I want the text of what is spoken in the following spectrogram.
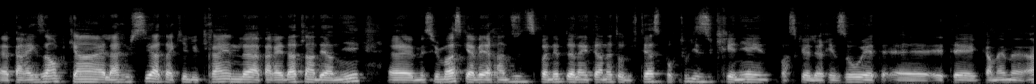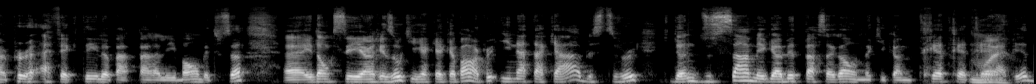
Euh, par exemple, quand la Russie a attaqué l'Ukraine à pareille date l'an dernier, euh, M. Musk avait rendu disponible de l'Internet haute vitesse pour tous les Ukrainiens parce que le réseau était, euh, quand même un peu affecté par, par les bombes et tout ça. Et donc, c'est un réseau qui est quelque part un peu inattaquable, si tu veux, qui donne du 100 mégabits par seconde, là, qui est comme très, très, très Ouais. rapide.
